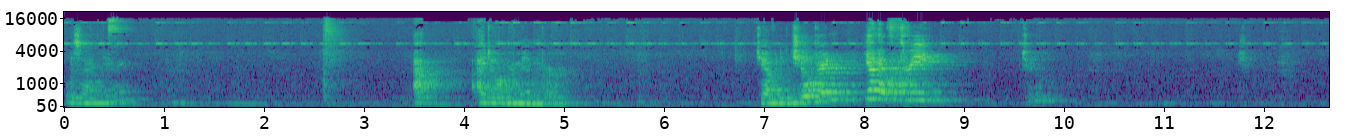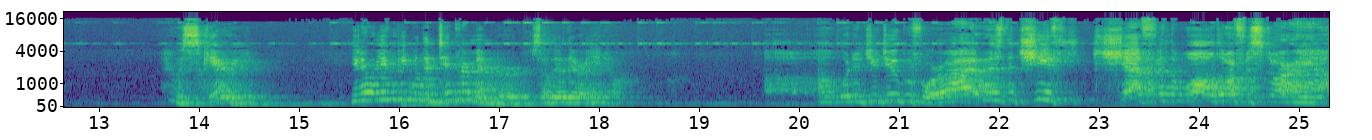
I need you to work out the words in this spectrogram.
Was I married? I, I don't remember. You children? Yeah, I have three. Two. It was scary. You know, even people that did remember, so they're there, you know. Oh, what did you do before? I was the chief chef in the Waldorf Astoria.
